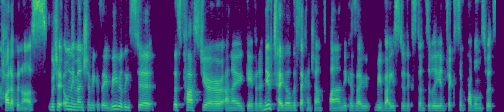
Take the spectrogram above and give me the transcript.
Caught Up in Us, which I only mention because I re-released it this past year and I gave it a new title, The Second Chance Plan, because I revised it extensively and fixed some problems with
